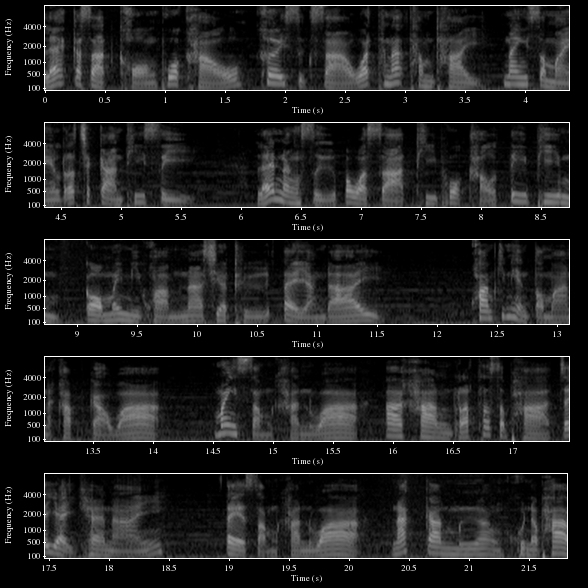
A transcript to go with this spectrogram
และกษัตริย์ของพวกเขาเคยศึกษาวัฒนธรรมไทยในสมัยรัชกาลที่ 4 และหนังสือประวัติศาสตร์ที่พวกเขาตีพิมพ์ ก็ไม่มีความน่าเชื่อถือแต่อย่างใด ความคิดเห็นต่อมานะครับกล่าวว่า ไม่สำคัญว่าอาคารรัฐสภาจะใหญ่แค่ไหน แต่สำคัญว่านักการเมืองคุณภาพ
